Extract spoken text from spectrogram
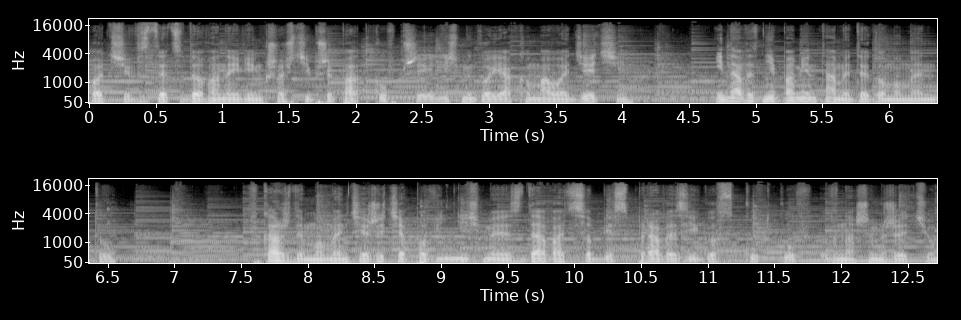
Choć w zdecydowanej większości przypadków przyjęliśmy go jako małe dzieci i nawet nie pamiętamy tego momentu, w każdym momencie życia powinniśmy zdawać sobie sprawę z jego skutków w naszym życiu.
